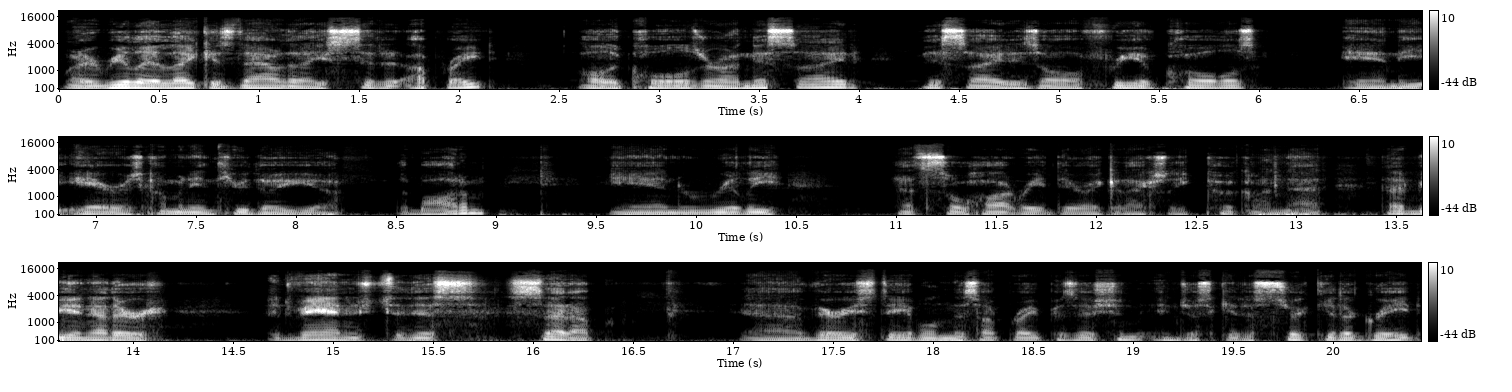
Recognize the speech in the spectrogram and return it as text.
What I really like is now that I sit it upright, all the coals are on this side. This side is all free of coals and the air is coming in through the uh, the bottom. And really that's so hot right there I could actually cook on that. That'd be another advantage to this setup. Uh, very stable in this upright position and just get a circular grate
